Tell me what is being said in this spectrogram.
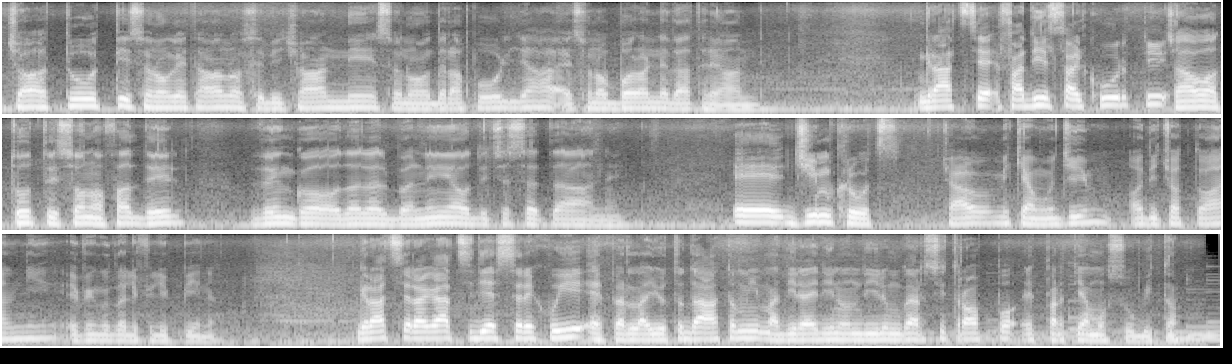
Ciao a tutti, sono Gaetano, 16 anni, sono della Puglia e sono a Bologna da 3 anni. Grazie. Fadil Salcurti Ciao a tutti, sono Fadil, vengo dall'Albania, ho 17 anni. e Jim Cruz. Ciao, mi chiamo Jim, ho 18 anni e vengo dalle Filippine. Grazie ragazzi di essere qui e per l'aiuto datomi, ma direi di non dilungarsi troppo e partiamo subito.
